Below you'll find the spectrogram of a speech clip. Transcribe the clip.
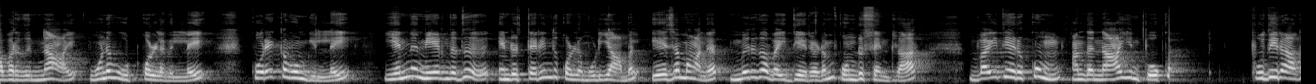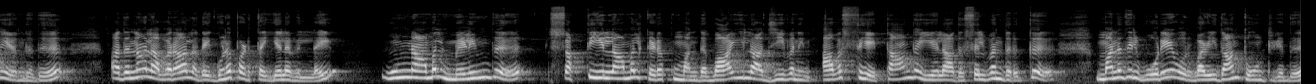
அவரது நாய் உணவு உட்கொள்ளவில்லை குறைக்கவும் இல்லை. என்ன நேர்ந்தது என்று தெரிந்து கொள்ள முடியாமல் எஜமானர் மிருக வைத்தியரிடம் கொண்டு சென்றார். வைத்தியருக்கும் அந்த நாயின் போக்கு புதிராக இருந்தது. அதனால் அவரால் அதை குணப்படுத்த இயலவில்லை. உண்ணாமல் மெலிந்து சக்தி இல்லாமல் கிடக்கும் அந்த வாயிலா ஜீவனின் அவஸ்தையை தாங்க இயலாத செல்வந்தருக்கு மனதில் ஒரே ஒரு வழிதான் தோன்றியது.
